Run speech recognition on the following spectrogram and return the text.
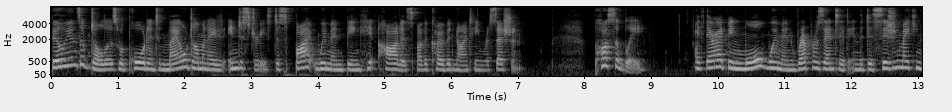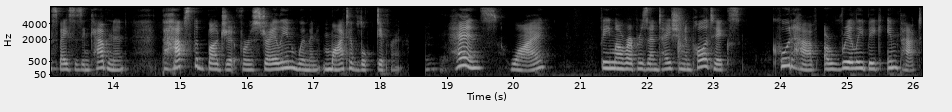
Billions of dollars were poured into male dominated industries despite women being hit hardest by the COVID 19 recession. Possibly, if there had been more women represented in the decision making spaces in Cabinet, perhaps the budget for Australian women might have looked different. Hence, why female representation in politics could have a really big impact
